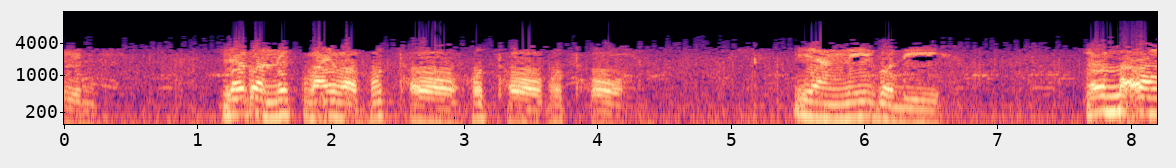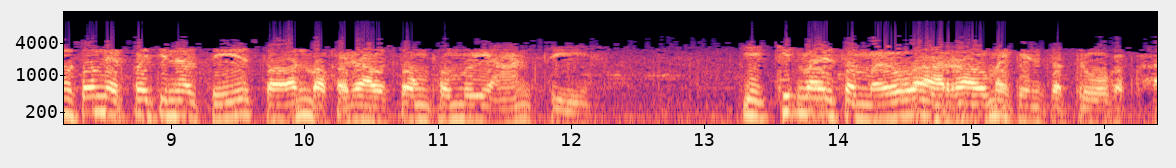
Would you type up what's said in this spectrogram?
อื่น แล้วก็นึกไว้ว่าพุทโธ พุทโธ พุทโธ อย่างนี้ก็ดีแล้วพระองค์สมเด็จพระจินสีสอนบอกให้เราทรงพรมวิหารสี่จิตคิดไว้เสมอว่าเราไม่เป็นศัตรูกับใคร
